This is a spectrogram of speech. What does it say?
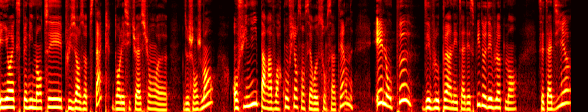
ayant expérimenté plusieurs obstacles dans les situations euh, de changement, On finit par avoir confiance en ses ressources internes et l'on peut développer un état d'esprit de développement, c'est-à-dire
